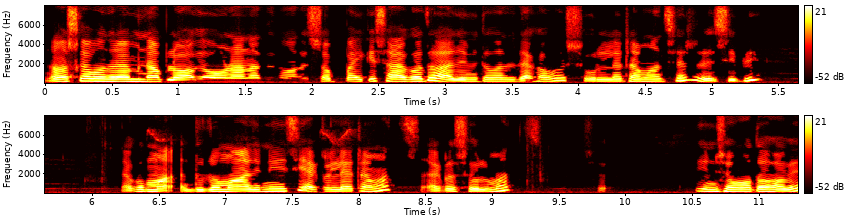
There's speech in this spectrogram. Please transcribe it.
নমস্কার বন্ধুরা, আমি না ব্লগ এবং রান্নাতে তোমাদের সবাইকে স্বাগত। আজ আমি তোমাদের দেখাবো শোল ল্যাঠা মাছের রেসিপি দেখো, মা, দুটো মাছ নিয়েছি, একটা ল্যাঠা মাছ, একটা শোল মাছ, তিনশো মতো হবে।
